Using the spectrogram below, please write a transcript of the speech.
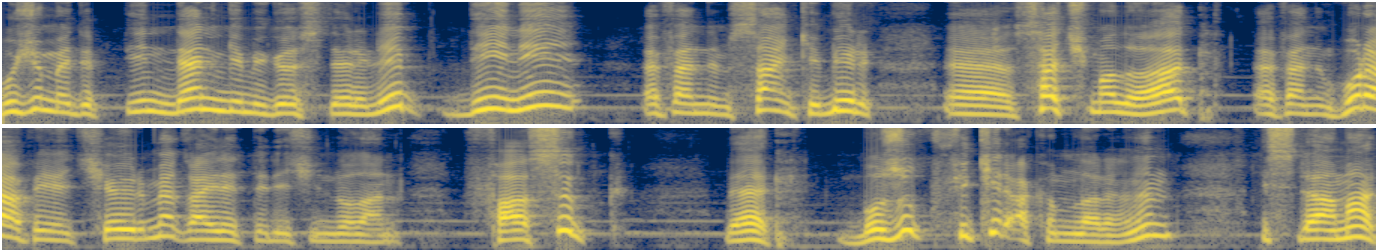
hücum edip dinden gibi gösterilip dini efendim sanki bir e, saçmalığa, efendim hurafeye çevirme gayretleri içinde olan fasık ve bozuk fikir akımlarının İslam'a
